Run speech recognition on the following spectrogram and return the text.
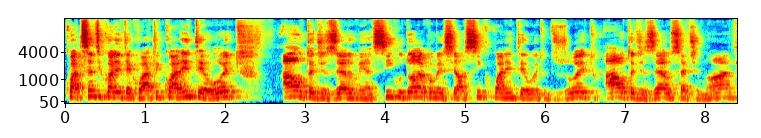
444 e 48, alta de 0,65, dólar comercial a 5,4818, alta de 0,79,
